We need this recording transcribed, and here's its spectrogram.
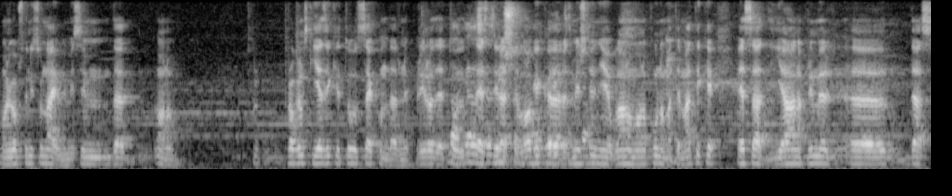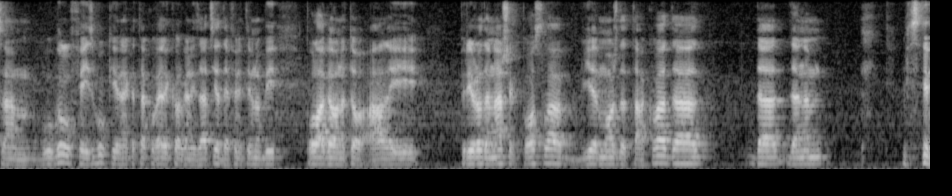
Oni uopšte nisu naivni, mislim da, ono, programski jezik je tu sekundarne prirode, tu da, testira se logika, da. razmišljanje, da. uglavnom ono puno matematike. E sad, ja, na primer, e, da sam Google, Facebook ili neka tako velika organizacija, definitivno bi polagao na to, ali priroda našeg posla je možda takva da, da, da nam, mislim,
